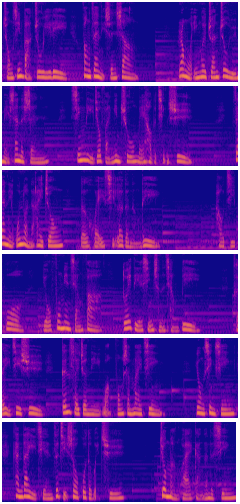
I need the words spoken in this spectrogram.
重新把注意力放在你身上，让我因为专注于美善的神，心里就反映出美好的情绪，在你温暖的爱中得回喜乐的能力，好击破由负面想法堆叠形成的墙壁，可以继续跟随着你往丰盛迈进。用信心看待以前自己受过的委屈，就满怀感恩的心，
